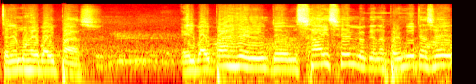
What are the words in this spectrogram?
tenemos el bypass. El bypass del, del lo que nos permite hacer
